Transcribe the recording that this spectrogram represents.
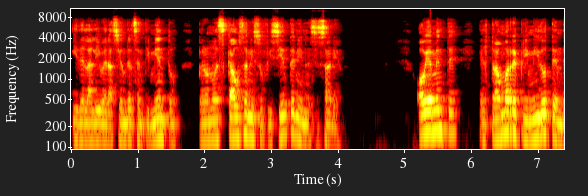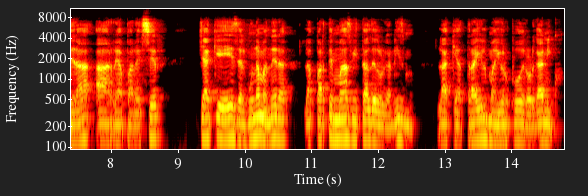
y de la liberación del sentimiento, pero no es causa ni suficiente ni necesaria. Obviamente, el trauma reprimido tenderá a reaparecer, ya que es de alguna manera la parte más vital del organismo, la que atrae el mayor poder orgánico.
